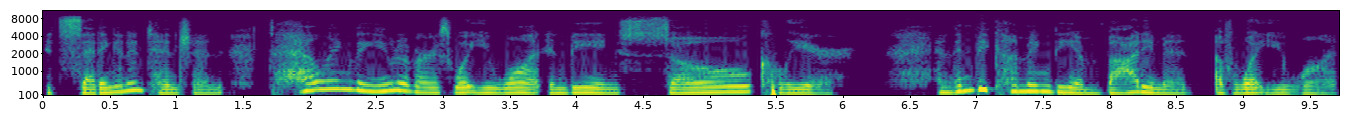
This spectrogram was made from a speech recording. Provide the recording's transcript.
it's setting an intention, telling the universe what you want, and being so clear. And then becoming the embodiment of what you want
